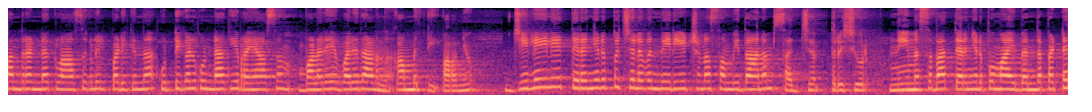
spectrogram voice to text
പന്ത്രണ്ട് ക്ലാസുകളിൽ പഠിക്കുന്ന കുട്ടികൾക്കുണ്ടാക്കിയ പ്രയാസം വളരെ വലുതാണെന്ന് കമ്മിറ്റി പറഞ്ഞു. ജില്ലയിലെ തെരഞ്ഞെടുപ്പ് ചെലവ് നിരീക്ഷണ സംവിധാനം സജ്ജം. തൃശൂർ നിയമസഭാ തെരഞ്ഞെടുപ്പുമായി ബന്ധപ്പെട്ട്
